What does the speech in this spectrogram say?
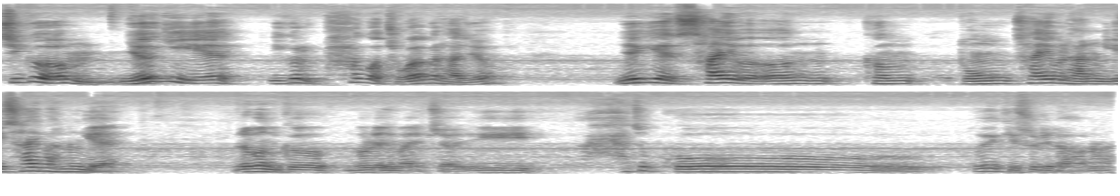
지금 여기에 이걸 파고 조각을 하죠. 여기에 사입 언, 금, 동 사입을 하는 게, 이 사입하는 게 여러분 그 놀라지 마십시오. 이 아주 고도의 기술이라 하나.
